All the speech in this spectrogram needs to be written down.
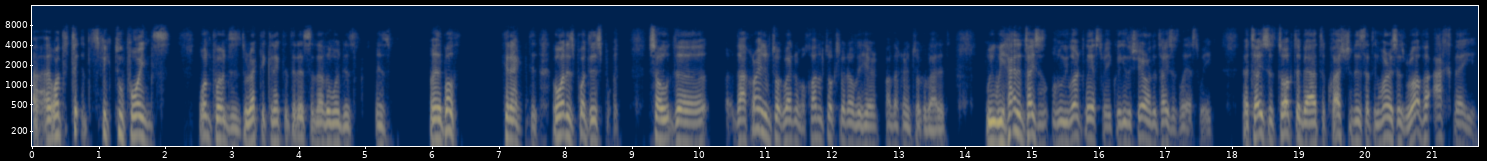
Uh, I want to t- speak two points. One point is directly connected to this. Another one is is well, both connected. But one is put to this point. So the the Achrayim talk about it. Chanan talks about it over here. Other Achrayim talk about it. We we had in Taisus, we learned last week. We gave a share on the Taisus last week. Uh, Taisus talked about the question is that the Gemara says Rava Achvei.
